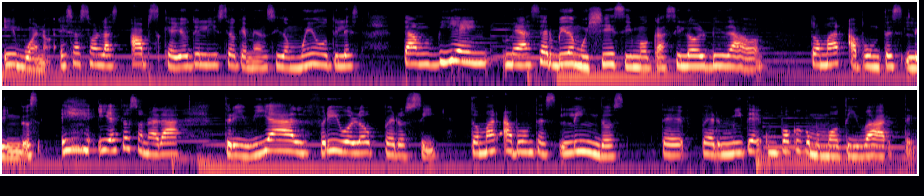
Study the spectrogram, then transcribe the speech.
Y bueno, esas son las apps que yo utilizo que me han sido muy útiles. También me ha servido muchísimo, casi lo olvidaba tomar apuntes lindos. Y, esto sonará trivial, frívolo, pero sí, tomar apuntes lindos te permite un poco como motivarte.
